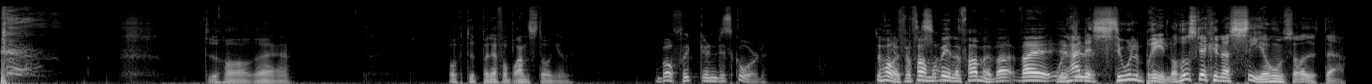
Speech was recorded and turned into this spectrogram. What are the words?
Du har eh, åkt upp och ner för brandstången. Bara skicka en Discord. Du har ju för fan mobilen framme. Va, va är, Hon är hade du, solbrillor, hur ska jag kunna se hur hon ser ut där?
